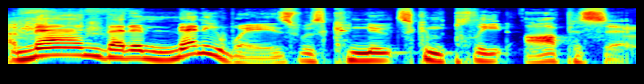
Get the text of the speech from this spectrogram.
a man that in many ways was Canute's complete opposite.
